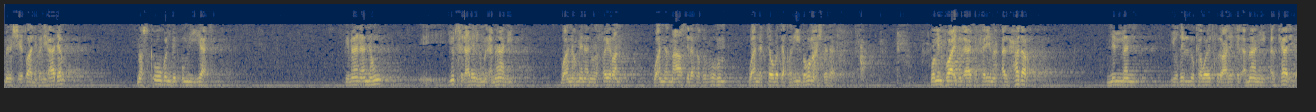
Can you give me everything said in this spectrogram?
من الشيطان لبني آدم مصحوب بالأمنيات. بمعنى أنه يدخل عليهم الأماني وأنهم ينالون خيرا وأن المعاصي لا تضرهم وأن التوبة قريبة وما أشبه ذلك. ومن فوائد الآية الكريمة الحذر ممن يضلك ويدخل عليك الأماني الكاذبة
